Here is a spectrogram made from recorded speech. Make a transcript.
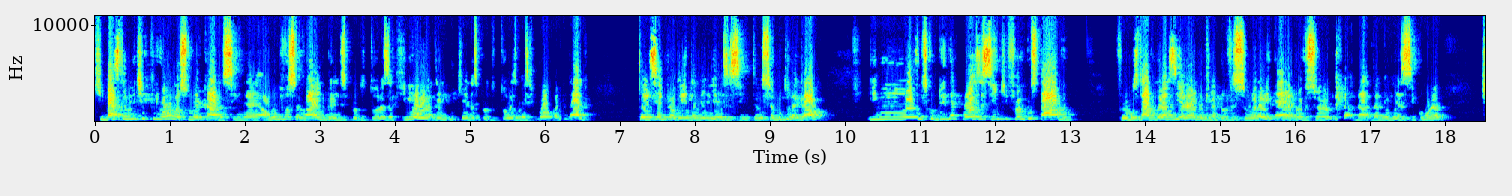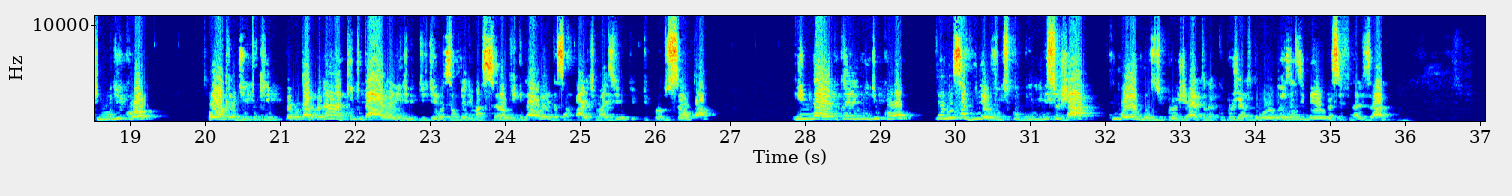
que basicamente criou o nosso mercado, assim, né? Aonde você vai, em grandes produtoras aqui, ou até em pequenas produtoras, mas de boa qualidade, tem sempre alguém da beleza, assim. Então, isso é muito legal. E eu fui descobrir depois, assim, que foi o Gustavo. Foi o Gustavo Graziano, que é professor, era professor da, da, beleza, assim como eu, que me indicou. Eu acredito que perguntaram para ele, ah, quem que dá aula aí de, de, direção de animação, quem que dá aula aí dessa parte mais de, de, de produção e tal. E na época ele me indicou, e eu nem sabia, eu fui descobrir isso já com anos de projeto, né? Porque o projeto demorou dois anos e meio para ser finalizado.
